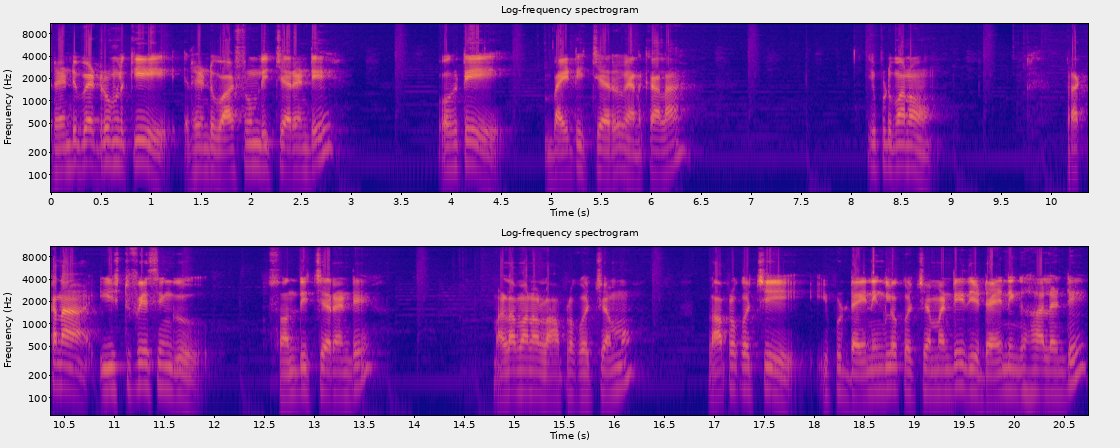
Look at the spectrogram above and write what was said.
రెండు బెడ్రూమ్లకి రెండు వాష్రూమ్లు ఇచ్చారండి. ఒకటి బయట ఇచ్చారు వెనకాల. ఇప్పుడు మనం ప్రక్కన ఈస్ట్ ఫేసింగ్ సొంత ఇచ్చారండి. మళ్ళీ మనం లోపలికి వచ్చాము. లోపలికి వచ్చి ఇప్పుడు డైనింగ్లోకి వచ్చామండి. ఇది డైనింగ్ హాల్ అండి.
